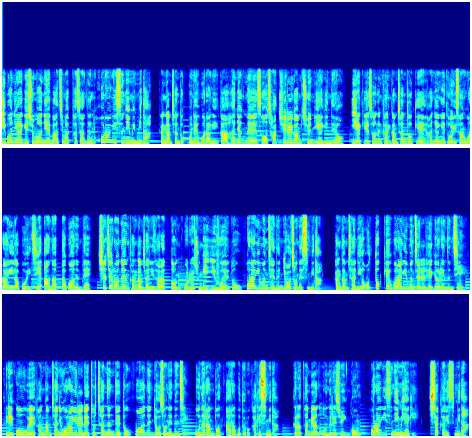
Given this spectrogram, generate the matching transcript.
이번 이야기 주머니의 마지막 타자는 호랑이 스님입니다. 강감찬 덕분에 호랑이가 한양 내에서 자취를 감춘 이야기인데요. 이야기에서는 강감찬 덕에 한양에 더 이상 호랑이가 보이지 않았다고 하는데 실제로는 강감찬이 살았던 고려 중기 이후에도 호랑이 문제는 여전했습니다. 강감찬이 어떻게 호랑이 문제를 해결했는지 그리고 왜 강감찬이 호랑이를 내쫓았는데도 호화는 여전했는지 오늘 한번 알아보도록 하겠습니다. 그렇다면 오늘의 주인공 호랑이 스님 이야기 시작하겠습니다.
